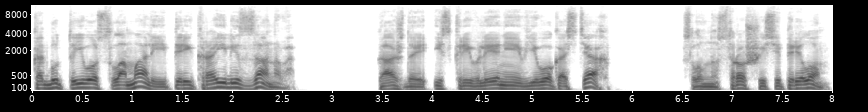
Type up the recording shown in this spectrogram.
Как будто его сломали и перекроили заново. Каждое искривление в его костях словно сросшийся перелом.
